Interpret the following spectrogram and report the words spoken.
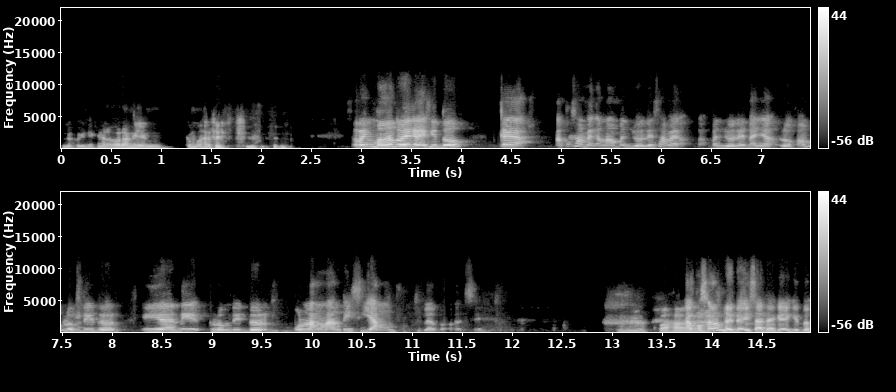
loh ini kan orang yang kemarin. Sering banget weh kayak gitu. Kayak aku sampai kenal penjualnya sampai penjualnya nanya loh kamu belum tidur? Iya nih belum tidur. Pulang nanti siang. Gila banget sih. Paham aku sekarang udah gak bisa deh kayak gitu.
